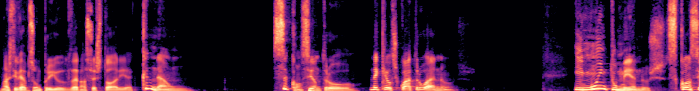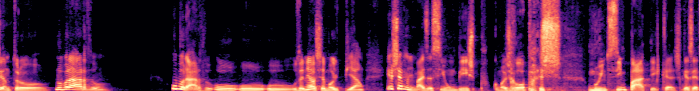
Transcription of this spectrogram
nós tivemos um período da nossa história que não se concentrou naqueles quatro anos. E muito menos se concentrou no Berardo. O Berardo, o, o, o- o Daniel chamou-lhe peão. Eu chamo-lhe mais assim um bispo com umas roupas, muito simpáticas. Quer dizer,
